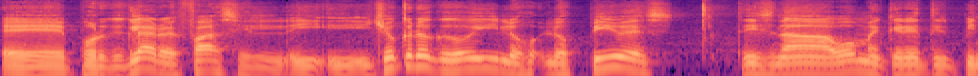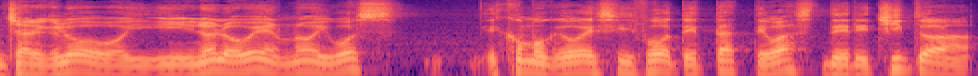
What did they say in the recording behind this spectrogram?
Eh, porque claro, es fácil. Y, yo creo que hoy los, pibes te dicen, ah, vos me querés pinchar el globo y, no lo ven, ¿no? Y vos, es como que vos decís, vos te, te vas derechito a,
